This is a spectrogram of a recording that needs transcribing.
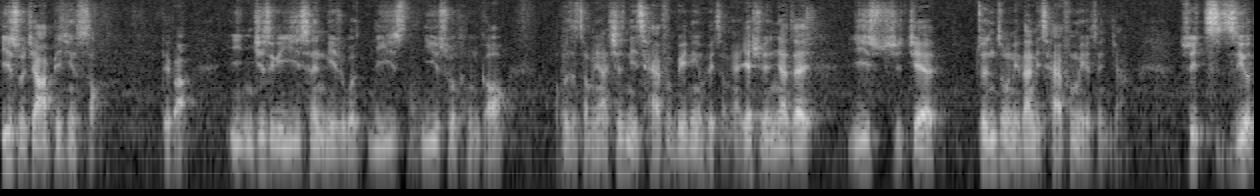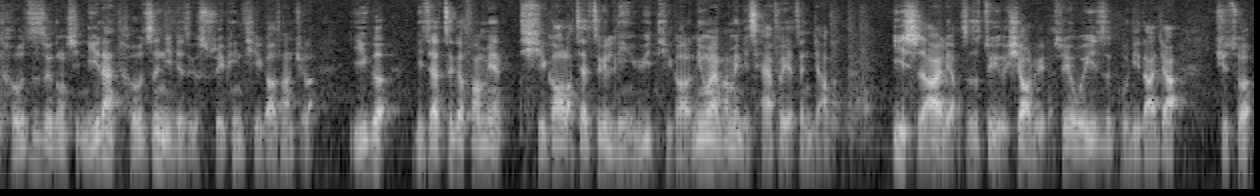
艺术家毕竟少，对吧？医你就是个医生，你如果医医术很高或者怎么样，其实你财富不一定会怎么样。也许人家在医术界尊重你，但你财富没有增加。所以只只有投资这个东西，你一旦投资，你的这个水平提高上去了，一个你在这个方面提高了，在这个领域提高了，另外一方面你财富也增加了，一石二鸟，这是最有效率的。所以我一直鼓励大家去做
